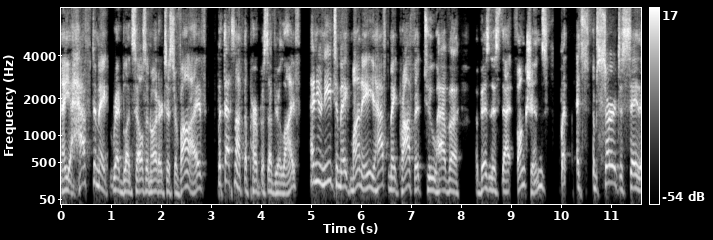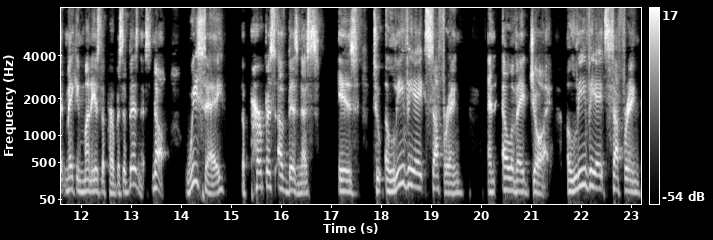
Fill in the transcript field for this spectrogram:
Now you have to make red blood cells in order to survive, but that's not the purpose of your life. And you need to make money. You have to make profit to have a, a business that functions. But it's absurd to say that making money is the purpose of business. No, we say the purpose of business is to alleviate suffering and elevate joy. Alleviate suffering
